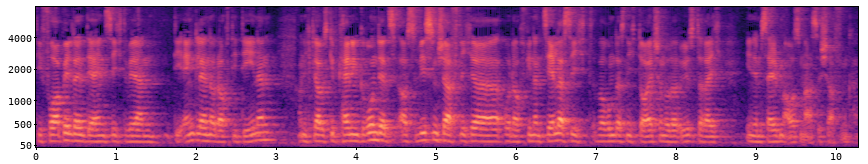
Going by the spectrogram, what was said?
Die Vorbilder in der Hinsicht wären die Engländer oder auch die Dänen. Und ich glaube, es gibt keinen Grund jetzt aus wissenschaftlicher oder auch finanzieller Sicht, warum das nicht Deutschland oder Österreich in demselben Ausmaße schaffen kann.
